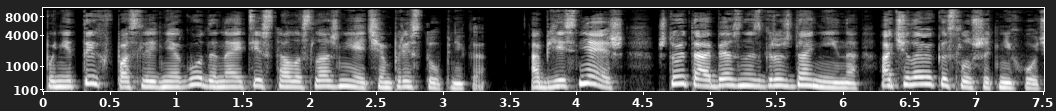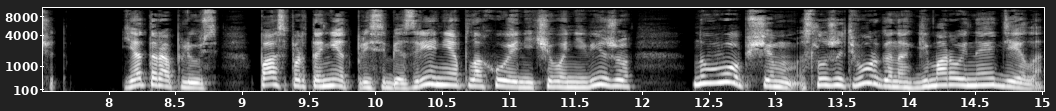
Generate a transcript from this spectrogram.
понятых в последние годы найти стало сложнее, чем преступника. Объясняешь, что это обязанность гражданина, а человек и слушать не хочет. Я тороплюсь, паспорта нет при себе, зрение плохое, ничего не вижу, ну, в общем, служить в органах – геморройное дело,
